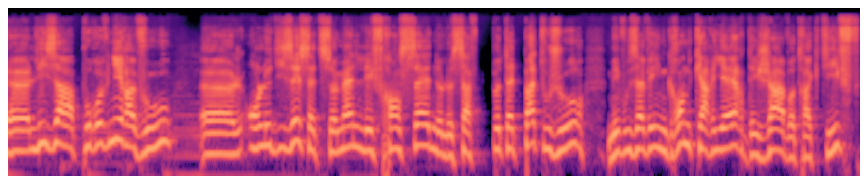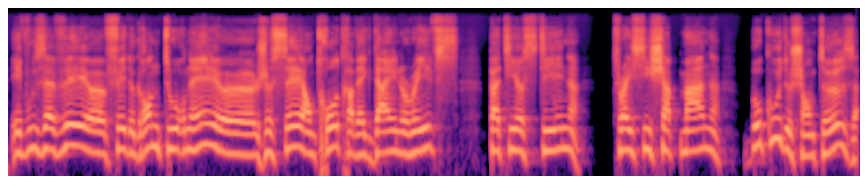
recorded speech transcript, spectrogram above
Euh, Lisa, pour revenir à vous, euh, on le disait cette semaine, les Français ne le savent peut-être pas toujours, mais vous avez une grande carrière déjà à votre actif et vous avez euh, fait de grandes tournées, euh, je sais, entre autres avec Diane Reeves, Patty Austin, Tracy Chapman, beaucoup de chanteuses.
